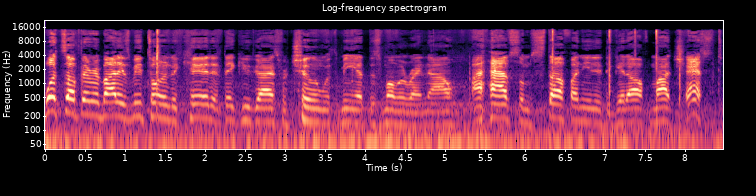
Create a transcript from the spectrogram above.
What's up, everybody? It's me, Tony Da Kid, and thank you guys for chilling with me at this moment right now. I have some stuff I needed to get off my chest,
